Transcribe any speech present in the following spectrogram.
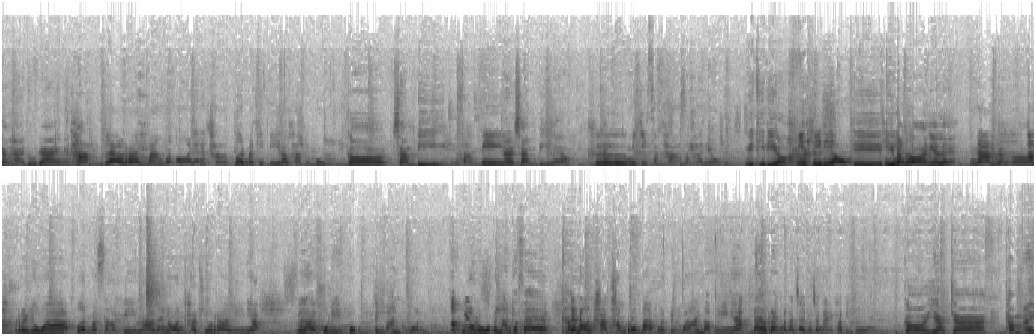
ยังหาดูได้นะครัค่ะบแล้วร้านบ้างบางอ้อเนี่ยนะคะ เปิดมากี่ปีแล้วคะพี่ภูมิก็ 3 ปีสามปี อ่าสามปีแล้วคืรัอบผมมีกี่สาขาสาขาเดียว มีที่เดียว มีที่เดียวที่ที่ที่บางอ้อนี่เลยเนี่ยแหละ นะที่บางอ้อออะเรียกได้ว่าเปิดมา 3 ปีแล้วแน่นอนค่ะที่ร้านนี้เนี่ยหลายๆคนเห็นปุ๊บเป็นบ้านคนอะไม่รู้ว่าเป็นร้านกาแฟ ครับ แน่นอนค่ะทำรูปแบบเหมือนเป็นบ้านแบบนี้เนี่ยได้แรงบันดาลใจมาจากไหนคะพี่ภูมิ ก็อยากจะทำให้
